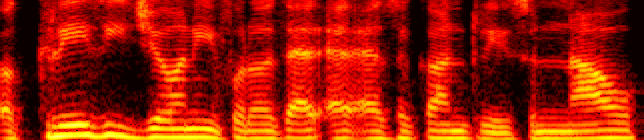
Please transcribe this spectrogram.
a crazy journey for us as, as a country. So now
